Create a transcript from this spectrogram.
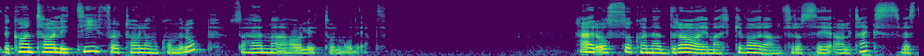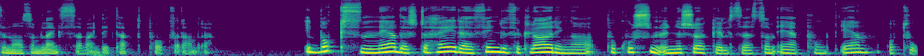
Det kan ta litt tid før tallene kommer opp, så her må jeg ha litt tålmodighet. Her også kan jeg dra i merkevarene for å se all tekst hvis det er noe som legger seg veldig tett på hverandre. I boksen nederst til høyre finner du forklaringa på hvilken undersøkelse som er punkt 1 og 2.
